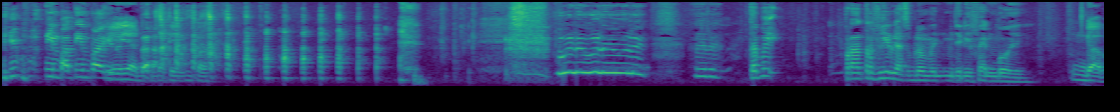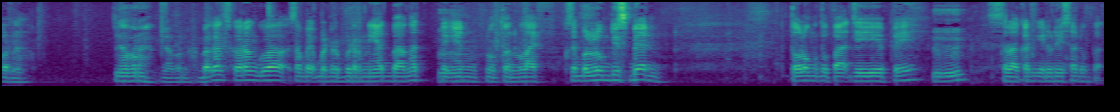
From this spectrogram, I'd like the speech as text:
ditimpa-timpa gitu. Iya, timpa-timpa. boleh, boleh, boleh. Aduh. Tapi pernah terpikir gak sebelum men- menjadi fanboy? Enggak pernah. Nggak pernah. Nggak pernah. Bahkan sekarang gua sampai bener-bener niat banget pengen nonton live sebelum disband. Tolong tuh Pak JYP, Mm-mm. serahkan ke Indonesia dong Pak.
